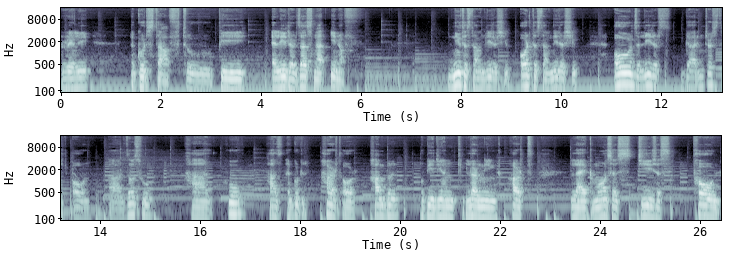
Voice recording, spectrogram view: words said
really a good stuff to be a leader. That's not enough. New Testament leadership, Old Testament leadership, all the leaders got interested on are those who has who has a good heart or humble, obedient, learning heart, like Moses, Jesus, A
